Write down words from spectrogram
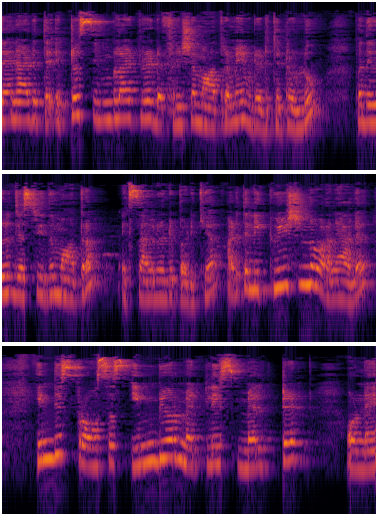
then അടുത്ത് ഏറ്റവും സിമ്പിൾ ആയിട്ടുള്ള ഡെഫിനിഷൻ മാത്രമേ ഇവിടെ എടുത്തിട്ടുള്ളൂ. അപ്പൊ നിങ്ങൾ ജസ്റ്റ് ഇത് മാത്രം എക്സാമിന് വേണ്ടി പഠിക്കുക. അടുത്ത ലിക്വേഷൻ എന്ന് പറഞ്ഞാൽ in this process impure metal is melted on a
